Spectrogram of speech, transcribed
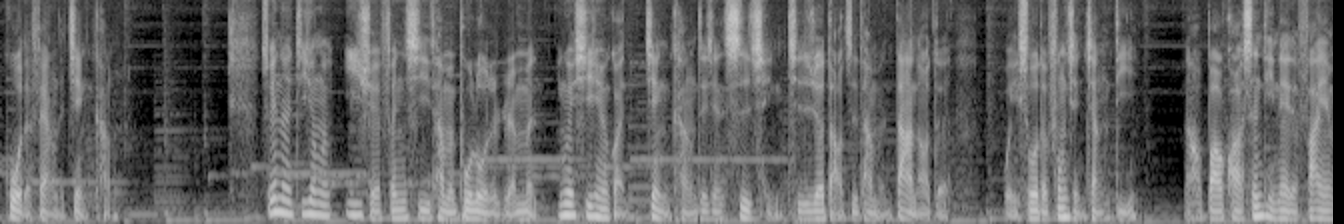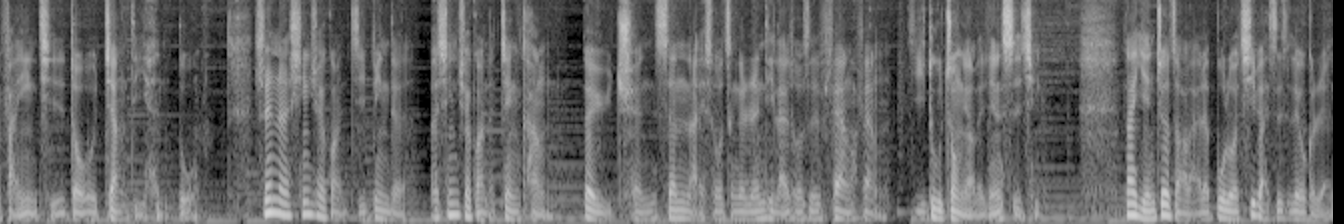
过得非常的健康。所以呢，就用医学分析他们部落的人们，因为心血管健康这件事情，其实就导致他们大脑的萎缩的风险降低，然后包括身体内的发炎反应，其实都降低很多。所以呢，心血管疾病的，和心血管的健康对于全身来说，整个人体来说是非常非常极度重要的一件事情。那研究找来了部落七百四十六个人，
